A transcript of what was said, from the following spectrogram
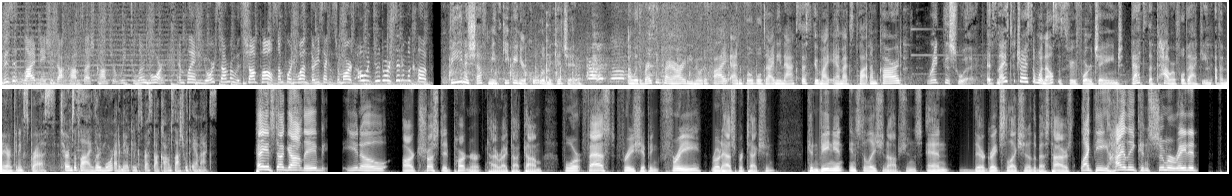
Visit LiveNation.com slash Concert Week to learn more and plan your summer with Sean Paul, Sum 41, 30 Seconds to Mars, oh, and Two Door Cinema Club. Being a chef means keeping your cool in the kitchen. And with Resy Priority Notify and Global Dining Access through my Amex Platinum card, Right this way. it's nice to try someone else's food for a change. That's the powerful backing of American Express. Terms apply. Learn more at americanexpress.com slash with Amex. Hey, it's Doug Gottlieb. You know, our trusted partner, TireRack.com, for fast, free shipping, free roadhouse protection, convenient installation options, and their great selection of the best tires, like the highly consumer rated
